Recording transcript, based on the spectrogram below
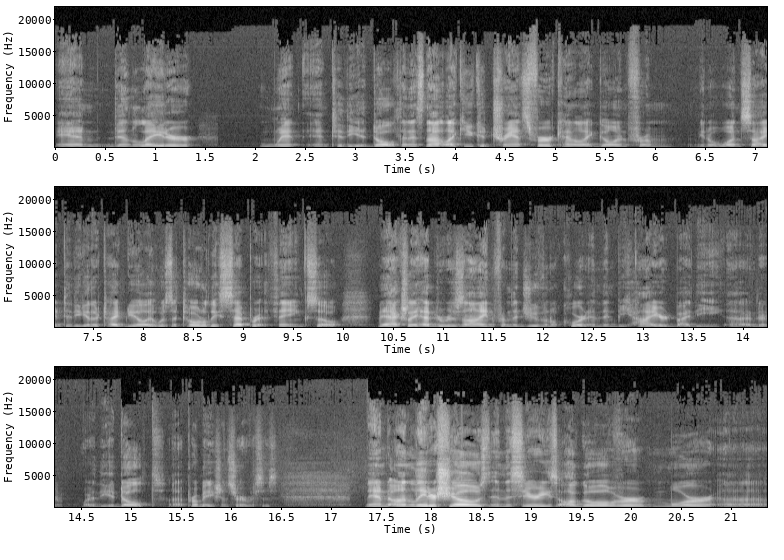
and then later went into the adult. And it's not like you could transfer, kind of like going from you know one side to the other type deal. It was a totally separate thing. So they actually had to resign from the juvenile court and then be hired by the uh, or the adult uh, probation services. And on later shows in the series, I'll go over more uh,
